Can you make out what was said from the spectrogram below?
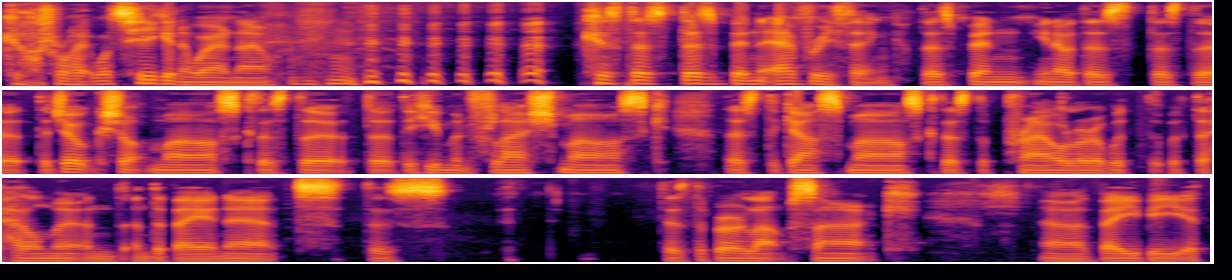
god, right, what's he going to wear now? Because there's there's been everything. There's been you know there's there's the the joke shot mask. There's the the, the human flesh mask. There's the gas mask. There's the prowler with the, with the helmet and, and the bayonet. There's there's the burlap sack, uh, baby. It,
